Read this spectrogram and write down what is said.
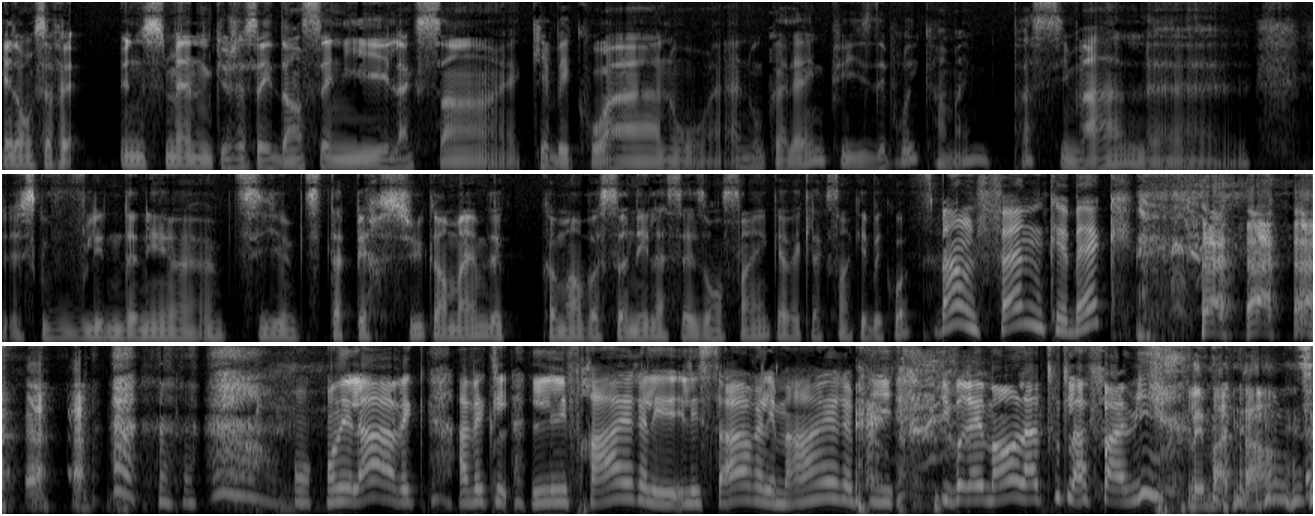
Et donc, ça fait une semaine que j'essaye d'enseigner l'accent québécois à nos, à nos collègues, puis ils se débrouillent quand même pas si mal. Euh, Est-ce que vous voulez nous donner un, un petit, un petit aperçu quand même de comment va sonner la saison 5 avec l'accent québécois? C'est bien le fun, Québec. on, est là avec, avec les frères, et les, les sœurs et les mères, et puis, puis vraiment, là, toute la famille, Les matantes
